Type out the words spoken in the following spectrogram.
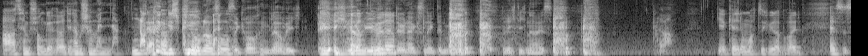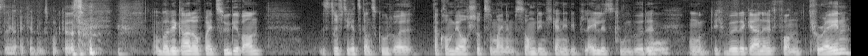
Atem schon gehört, den habe ich schon in meinen Na Der Nacken nach gespürt. Knoblauchsoße gerochen, glaube ich. Ich habe über Döner. den Döner gesnackt in meinem. Richtig nice. Ja, die Erkältung macht sich wieder breit. Es ist der Erkältungspodcast. Und weil wir gerade auch bei Züge waren, das trifft sich jetzt ganz gut, weil da kommen wir auch schon zu meinem Song, den ich gerne in die Playlist tun würde. Oh. Und ich würde gerne von Train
